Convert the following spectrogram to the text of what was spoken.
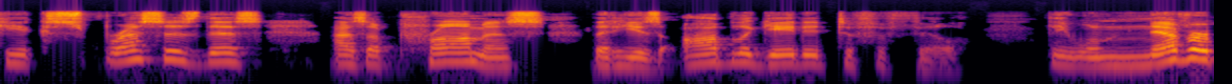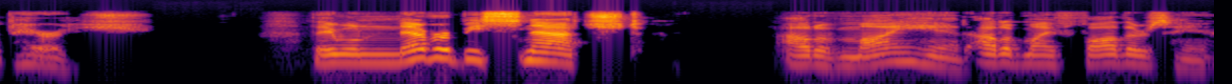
he expresses this as a promise that he is obligated to fulfill. They will never perish, they will never be snatched out of my hand, out of my Father's hand.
